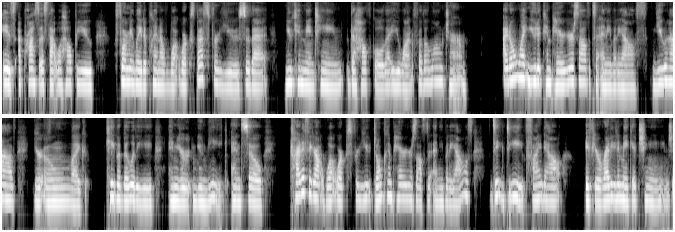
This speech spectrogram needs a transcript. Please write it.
is a process that will help you formulate a plan of what works best for you so that you can maintain the health goal that you want for the long term. I don't want you to compare yourself to anybody else. You have your own like capability and you're unique. And so try to figure out what works for you. Don't compare yourself to anybody else. Dig deep, find out if you're ready to make a change.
